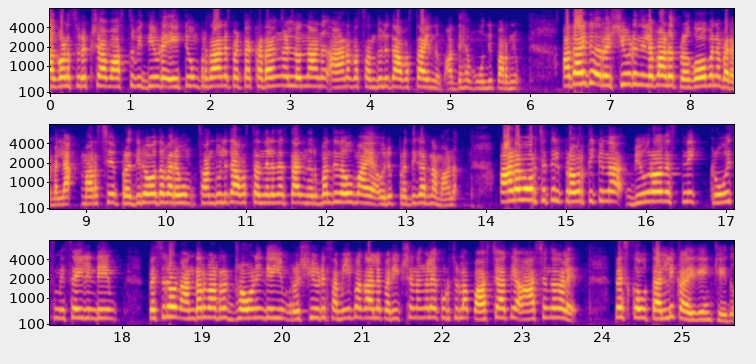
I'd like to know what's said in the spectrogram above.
ആഗോള സുരക്ഷാ വാസ്തുവിദ്യയുടെ ഏറ്റവും പ്രധാനപ്പെട്ട ഘടകങ്ങളിലൊന്നാണ് ആണവ സന്തുലിതാവസ്ഥ എന്നും അദ്ദേഹം ഊന്നി പറഞ്ഞു അതായത് റഷ്യയുടെ നിലപാട് പ്രകോപനപരമല്ല മറിച്ച് പ്രതിരോധപരവും സന്തുലിതാവസ്ഥ നിലനിർത്താൻ നിർബന്ധിതവുമായ ഒരു പ്രതികരണമാണ്. ആണവോർജത്തിൽ പ്രവർത്തിക്കുന്ന ബ്യൂറോ ക്രൂയിസ് മിസൈലിന്റെയും പെസിഡോൺ അണ്ടർ വാട്ടർ ഡ്രോണിന്റെയും റഷ്യയുടെ സമീപകാല പരീക്ഷണങ്ങളെക്കുറിച്ചുള്ള പാശ്ചാത്യ ആശങ്കകളെ പെസ്കോവ് തള്ളിക്കളയുകയും ചെയ്തു.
